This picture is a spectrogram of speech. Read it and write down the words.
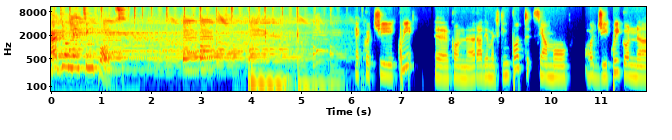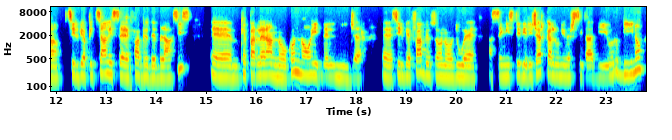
Radio Melting Pot. Eccoci qui eh, con Radio Melting Pot. Siamo oggi qui con uh, Silvia Pizzalis e Fabio De Blasis eh, che parleranno con noi del Niger. Eh, Silvia e Fabio sono due assegnisti di ricerca all'Università di Urbino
